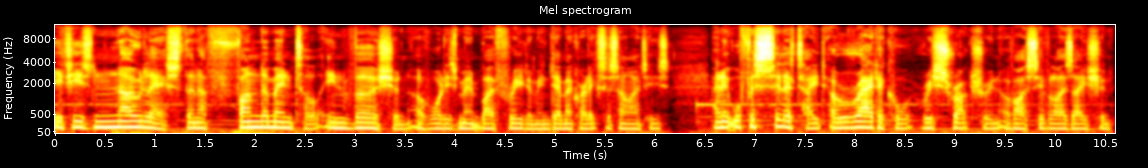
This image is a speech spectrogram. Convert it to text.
It is no less than a fundamental inversion of what is meant by freedom in democratic societies, and it will facilitate a radical restructuring of our civilization.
